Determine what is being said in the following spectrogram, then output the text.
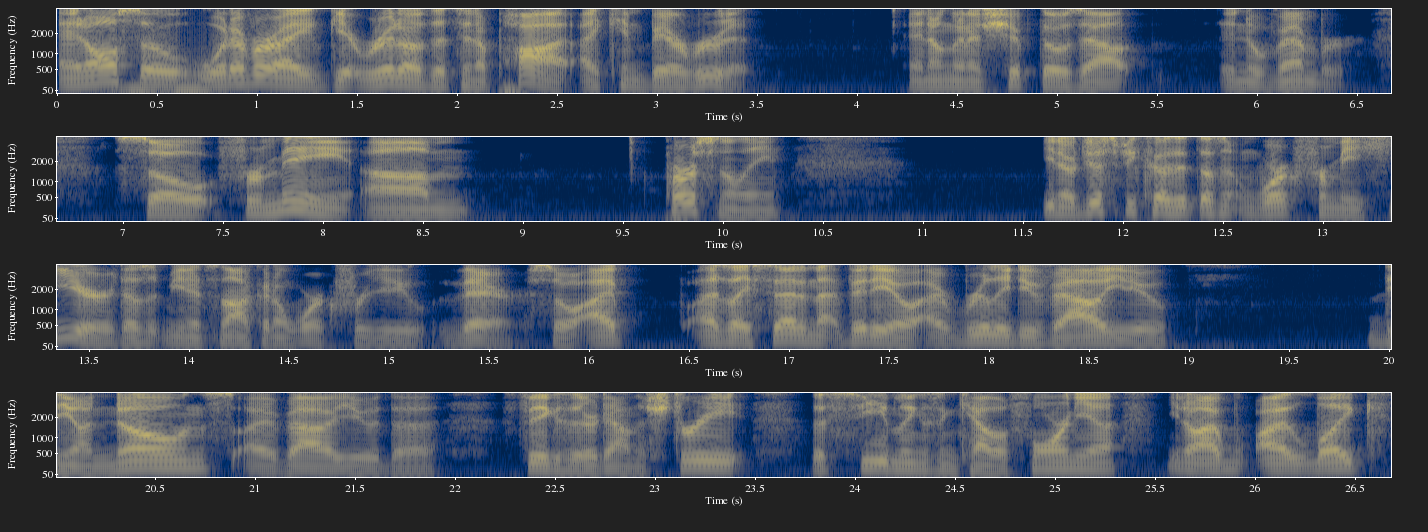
And also, whatever I get rid of that's in a pot, I can bare root it, and I'm gonna ship those out in November. So for me, um, personally, you know, just because it doesn't work for me here doesn't mean it's not going to work for you there. So I, as I said in that video, I really do value the unknowns. I value the figs that are down the street, the seedlings in California. You know, I, I like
